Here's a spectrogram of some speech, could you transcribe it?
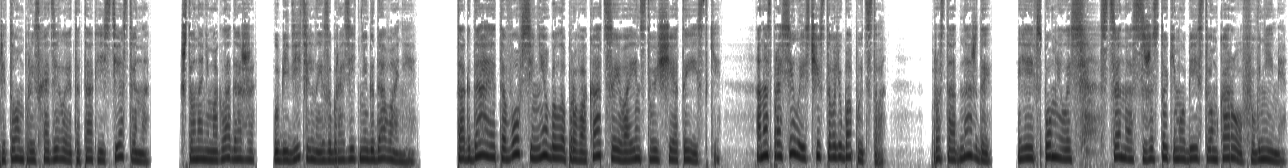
Притом происходило это так естественно, что она не могла даже убедительно изобразить негодование. Тогда это вовсе не было провокацией воинствующей атеистки. Она спросила из чистого любопытства. Просто однажды ей вспомнилась сцена с жестоким убийством коров в Ниме.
